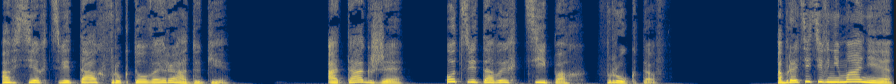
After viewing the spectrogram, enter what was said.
о всех цветах фруктовой радуги, а также о цветовых типах фруктов. Обратите внимание,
